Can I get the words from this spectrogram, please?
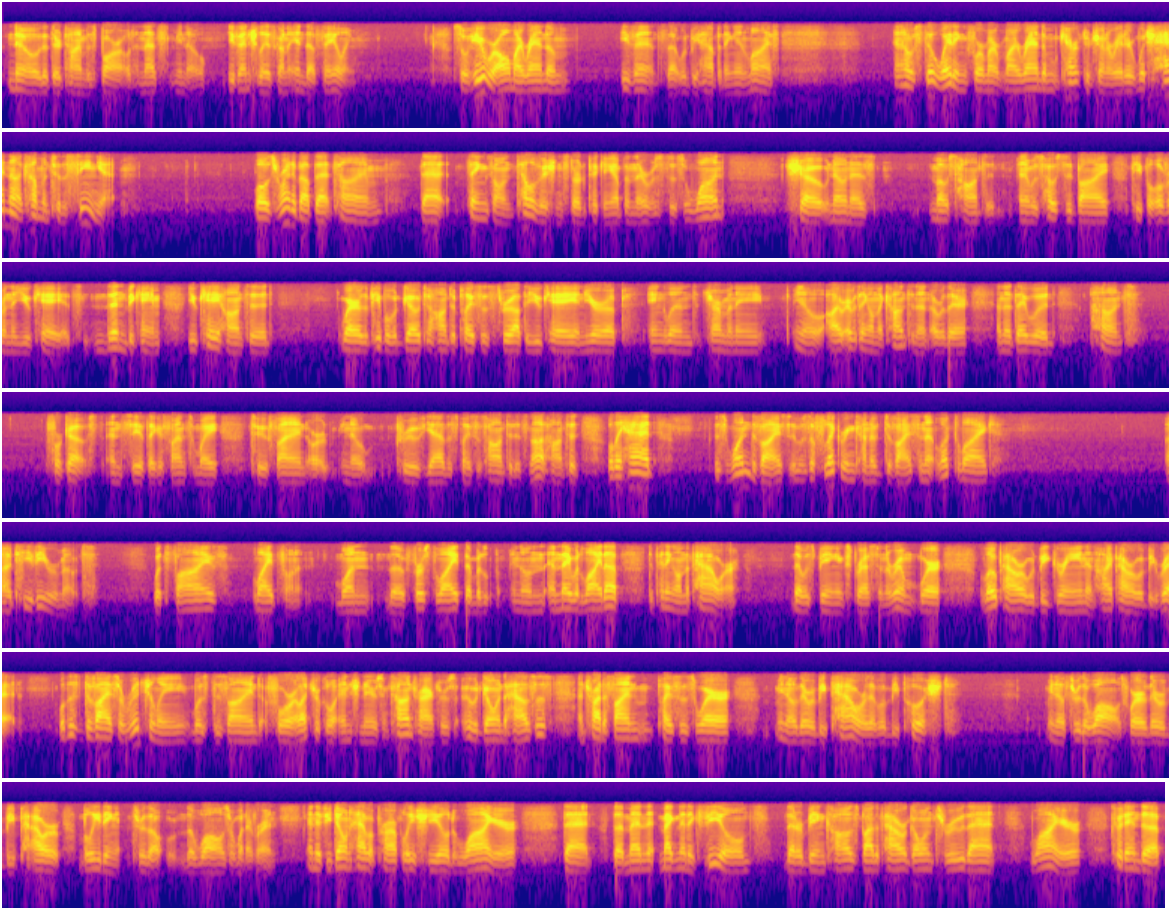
know that their time is borrowed and that's you know eventually it's going to end up failing so here were all my random events that would be happening in life and I was still waiting for my my random character generator which had not come into the scene yet well it was right about that time that things on television started picking up and there was this one show known as most Haunted, and it was hosted by people over in the UK. It then became UK Haunted, where the people would go to haunted places throughout the UK and Europe, England, Germany, you know, everything on the continent over there, and that they would hunt for ghosts and see if they could find some way to find or you know prove yeah this place is haunted it's not haunted well they had this one device. It was a flickering kind of device, and it looked like a TV remote with five lights on it. One, the first light that would, you know, and they would light up depending on the power that was being expressed in the room. Where low power would be green and high power would be red. Well, this device originally was designed for electrical engineers and contractors who would go into houses and try to find places where, you know, there would be power that would be pushed, you know, through the walls, where there would be power bleeding through the the walls or whatever. And and if you don't have a properly shielded wire, that the magnetic fields that are being caused by the power going through that wire could end up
